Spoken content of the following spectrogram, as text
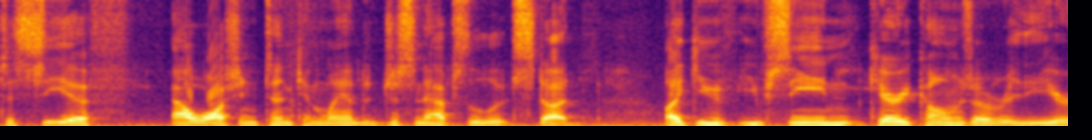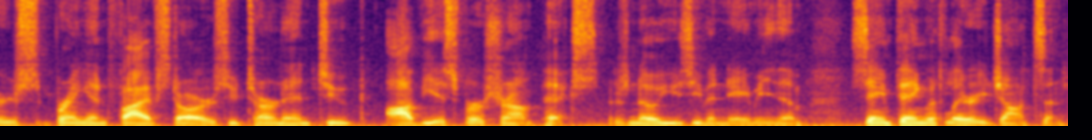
to see if Al Washington can land just an absolute stud. Like you've you've seen Kerry Coombs over the years bring in five stars who turn into obvious first round picks. There's no use even naming them. Same thing with Larry Johnson.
